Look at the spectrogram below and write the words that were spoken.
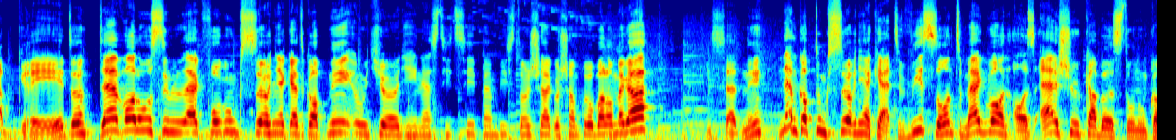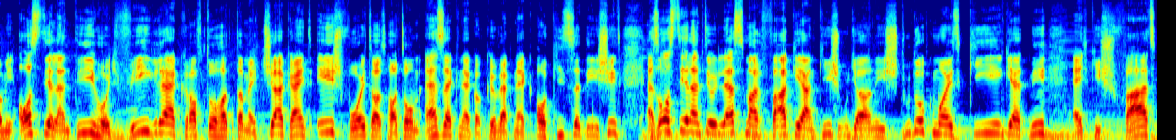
upgrade, de valószínűleg fogunk szörnyeket kapni, úgyhogy én ezt itt szépen biztonságosan próbálom meg kiszedni. Nem kaptunk szörnyeket, viszont megvan az első cobblestone ami azt jelenti, hogy végre craftolhattam egy csákányt, és folytathatom ezeknek a köveknek a kiszedését. Ez azt jelenti, hogy lesz már fákjánk is, ugyanis tudok majd kiégetni egy kis fát,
